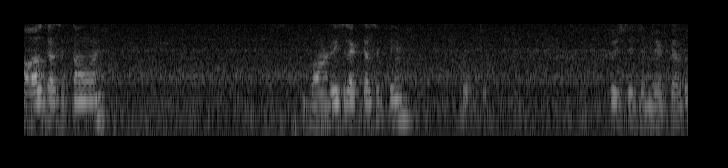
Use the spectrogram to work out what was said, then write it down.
ऑल कर सकता हूँ मैं। बाउंड्री सेलेक्ट कर सकते हैं। ओके। फिर से जनरेट कर दो।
